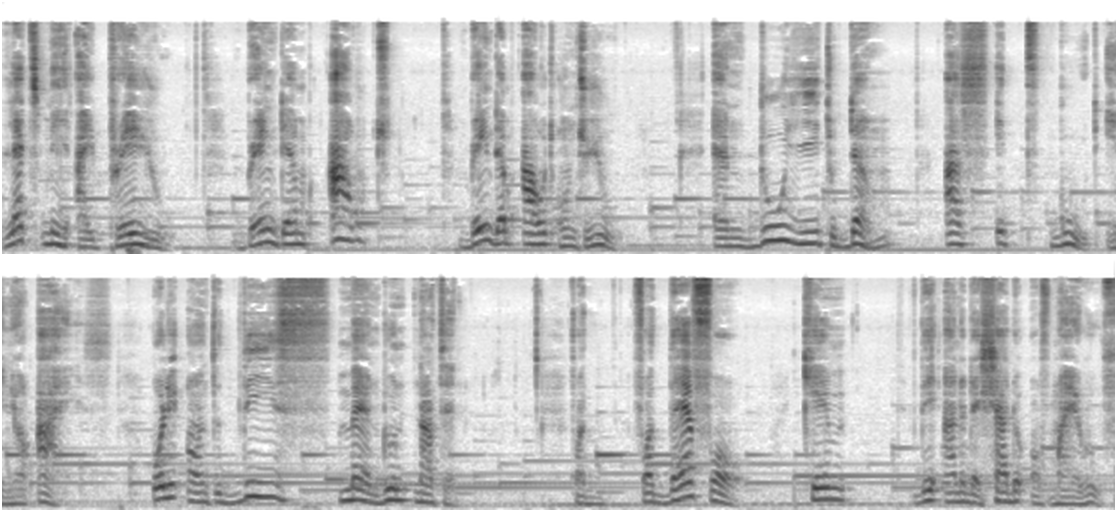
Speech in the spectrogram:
Let me, I pray you, bring them out, bring them out unto you, and do ye to them as it good in your eyes. Only unto these men do nothing for, for therefore came they under the shadow of my roof.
